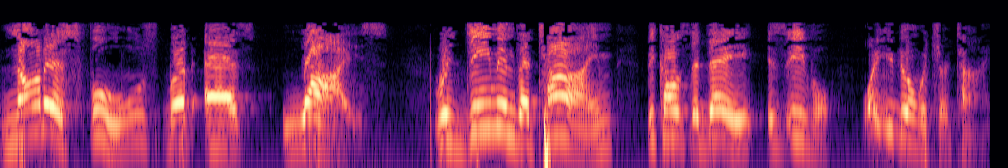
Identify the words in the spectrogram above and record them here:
not as fools, but as wise, redeeming the time because the day is evil. What are you doing with your time?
